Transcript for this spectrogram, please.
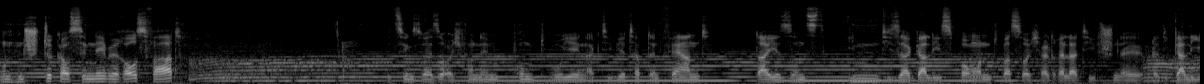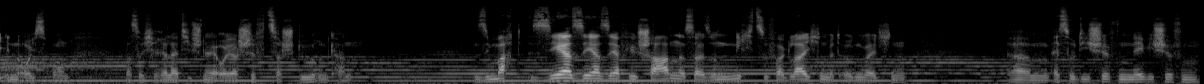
und ein Stück aus dem Nebel rausfahrt. Beziehungsweise euch von dem Punkt, wo ihr ihn aktiviert habt, entfernt. Da ihr sonst in dieser Gully spawnt, was euch halt relativ schnell, oder die Gully in euch spawnt, was euch relativ schnell euer Schiff zerstören kann. Sie macht sehr, sehr, sehr viel Schaden, ist also nicht zu vergleichen mit irgendwelchen ähm, SOD-Schiffen, Navy-Schiffen,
